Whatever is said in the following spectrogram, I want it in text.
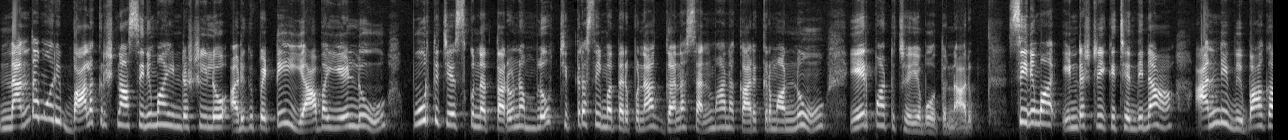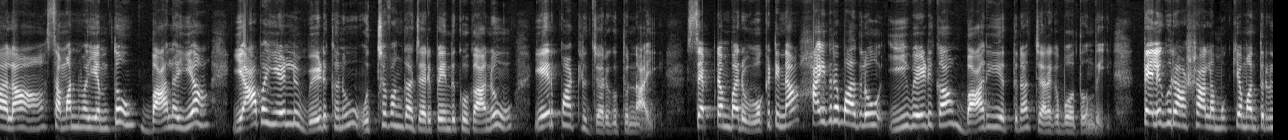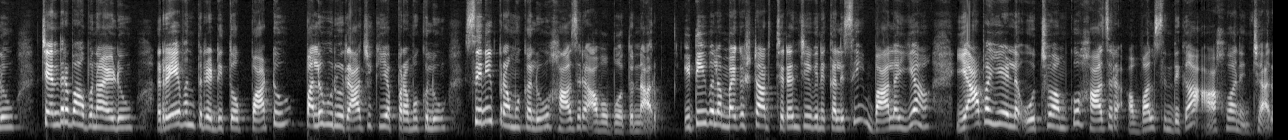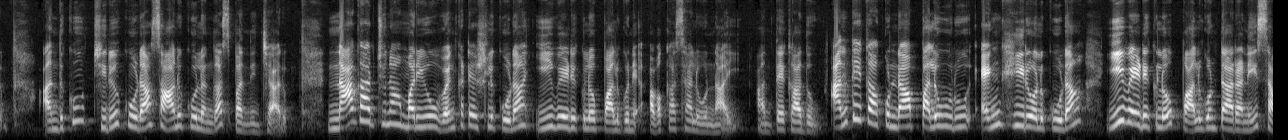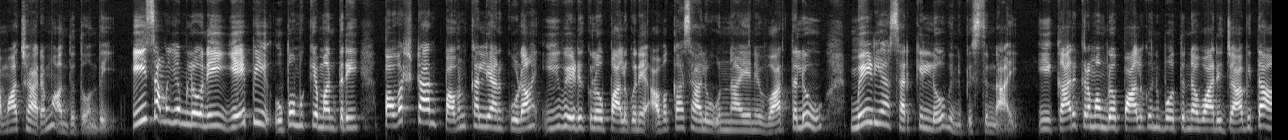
Nandamuri Balakrishna cinema ఇండస్ట్రీలో అడుగుపెట్టి యాభై ఏళ్ళు పూర్తి చేసుకున్న తరుణంలో చిత్రసీమ తరపున ఘన సన్మాన కార్యక్రమాన్ని ఏర్పాటు చేయబోతున్నారు. సినిమా ఇండస్ట్రీకి చెందిన అన్ని విభాగాల సమన్వయంతో బాలయ్య యాభై ఏళ్ళు వేడుకను ఉత్సవంగా జరిపేందుకు గాను ఏర్పాట్లు జరుగుతున్నాయి. సెప్టెంబర్ ఒకటిన హైదరాబాద్లో ఈ వేడుక భారీ ఎత్తున జరగబోతోంది. తెలుగు రాష్ట్రాల ముఖ్యమంత్రులు చంద్రబాబు నాయుడు రేవంత్ రెడ్డితో పాటు పలువురు రాజకీయ ప్రముఖులు సినీ ప్రముఖులు హాజరు అవ్వబోతున్నారు ఇటీవల మెగాస్టార్ చిరంజీవిని కలిసి బాలయ్య యాభై ఏళ్ళ ఉత్సవంకు హాజరు అవ్వాల్సిందిగా ఆహ్వానించారు. అందుకు చిరు కూడా సానుకూలంగా స్పందించారు. నాగార్జున మరియు వెంకటేష్లు కూడా ఈ వేడుకలో పాల్గొనే అవకాశాలు ఉన్నాయి. అంతేకాదు అంతేకాకుండా పలువురు యంగ్ హీరోలు కూడా ఈ వేడుకలో పాల్గొంటారని సమాచారం అందుతోంది. ఈ సమయంలోనే ఏపీ ఉప ముఖ్యమంత్రి పవర్ స్టార్ పవన్ కళ్యాణ్ కూడా ఈ వేడుకలో పాల్గొనే అవకాశాలు ఉన్నాయనే వార్తలు మీడియా సర్కిల్లో వినిపిస్తున్నాయి. ఈ కార్యక్రమంలో పాల్గొనబోతున్న వారి జాబితా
